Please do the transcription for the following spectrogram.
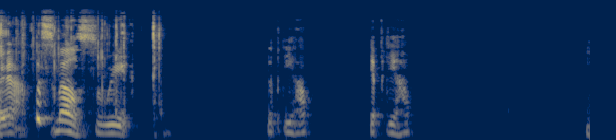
Yeah, smells sweet. Hippity hop, hippity hop.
